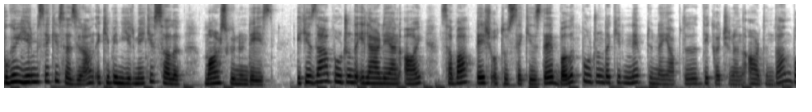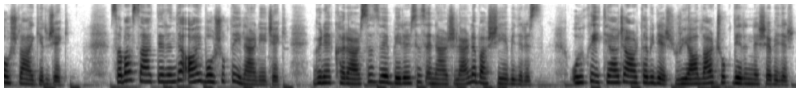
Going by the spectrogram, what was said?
Bugün 28 Haziran 2022 Salı, Mars günündeyiz. İkizler Burcu'nda ilerleyen ay sabah 5.38'de Balık Burcu'ndaki Neptün'le yaptığı dik açının ardından boşluğa girecek. Sabah saatlerinde ay boşlukta ilerleyecek. Güne kararsız ve belirsiz enerjilerle başlayabiliriz. Uyku ihtiyacı artabilir, rüyalar çok derinleşebilir.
